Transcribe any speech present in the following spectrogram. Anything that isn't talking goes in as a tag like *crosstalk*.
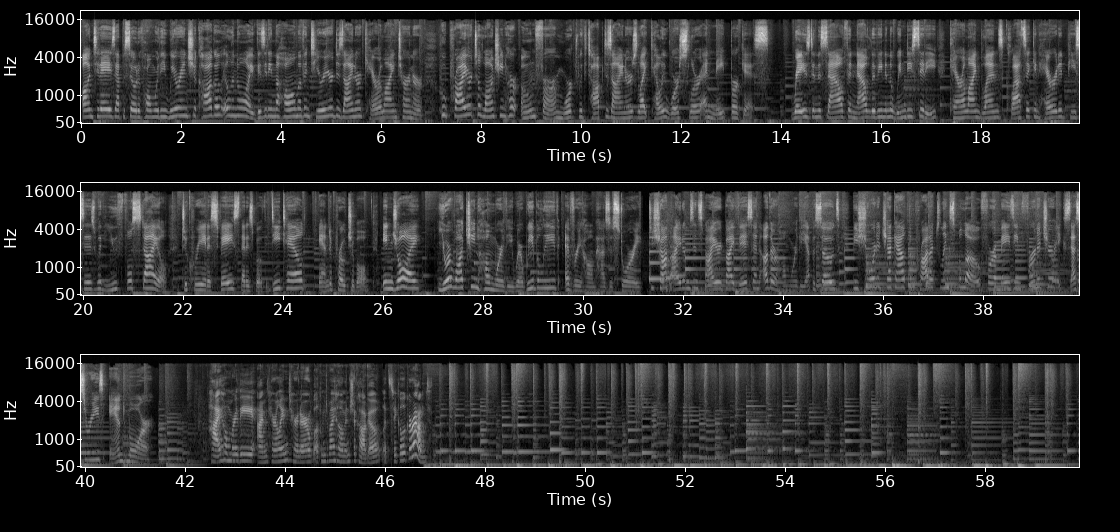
On today's episode of Homeworthy, we're in Chicago, Illinois, visiting the home of interior designer Caroline Turner, who prior to launching her own firm worked with top designers like Kelly Wearstler and Nate Berkus. Raised in the South and now living in the Windy City, Caroline blends classic inherited pieces with youthful style to create a space that is both detailed and approachable. Enjoy! You're watching Homeworthy, where we believe every home has a story. To shop items inspired by this and other Homeworthy episodes, be sure to check out the product links below for amazing furniture, accessories, and more. Hi, Homeworthy. I'm Caroline Turner. Welcome to my home in Chicago. Let's take a look around.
